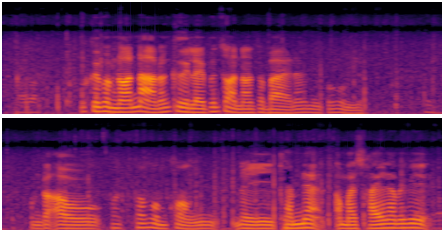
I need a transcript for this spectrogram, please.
ๆเมื่อคืนผมนอนหนาวทั้งคืนเลยเพื่อนสอนนอนสบายนะมีพวกผมเนี่ยผมต้องเอาผ้าผ้าห่มของในแคมป์เนี่ยเอามาใช้นะพี่พี่ๆ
